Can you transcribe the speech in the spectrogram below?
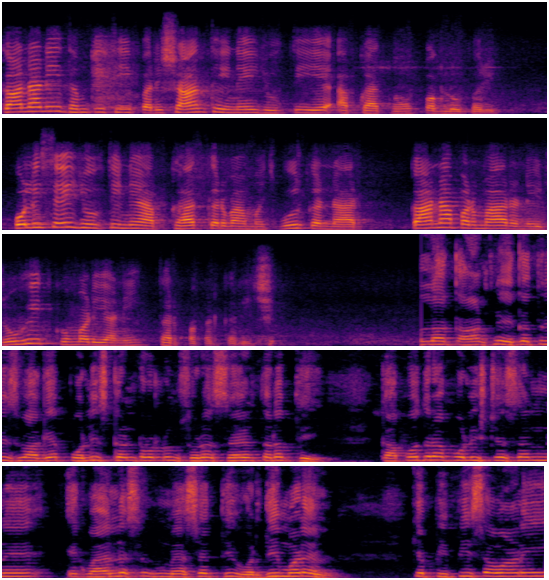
કાનાની ધમકીથી પરેશાન થઈને યુવતીએ આપઘાતનું પગલું ભર્યું. પોલીસે યુવતીને આપઘાત કરવા મજબૂર કરનાર કાના પરમાર અને રોહિત ઘુમડિયાની ધરપકડ કરી છે. કલાક આઠને એકત્રીસ વાગે પોલીસ કંટ્રોલ રૂમ સુરત શહેર તરફથી કાપોદરા પોલીસ સ્ટેશનને એક વાયરલેસ મેસેજથી વર્ધી મળેલ કે પીપી સવાણી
